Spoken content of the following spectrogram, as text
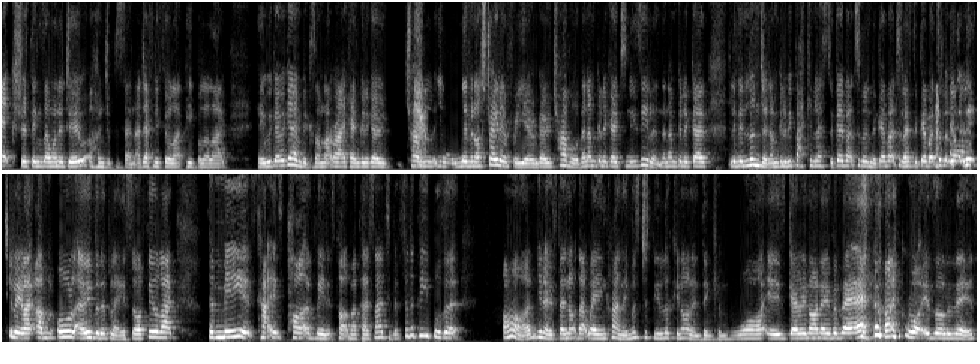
extra things I want to do 100% I definitely feel like people are like here we go again because I'm like, right, okay, I'm going to go travel, you know, live in Australia for a year and go travel. Then I'm going to go to New Zealand. Then I'm going to go live in London. I'm going to be back in Leicester, go back to London, go back to Leicester, go back to like, literally like I'm all over the place. So I feel like for me, it's it's part of me and it's part of my personality. But for the people that aren't, you know, if they're not that way inclined, they must just be looking on and thinking, what is going on over there? like, what is all of this?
